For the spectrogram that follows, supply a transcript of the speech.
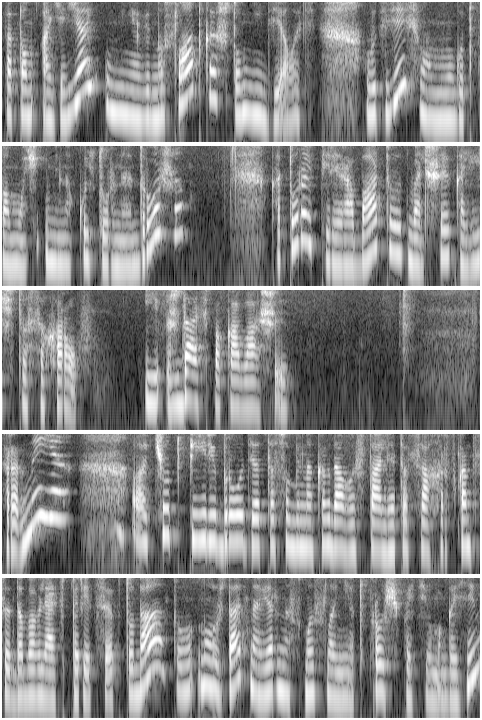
Потом, ай-яй-яй, у меня вино сладкое, что мне делать? Вот здесь вам могут помочь именно культурные дрожжи, которые перерабатывают большое количество сахаров. И ждать, пока ваши родные а, что-то перебродят, особенно когда вы стали этот сахар в конце добавлять по рецепту, да, то ну, ждать, наверное, смысла нет. Проще пойти в магазин,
